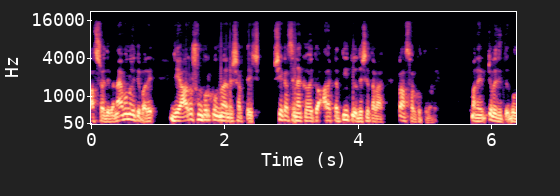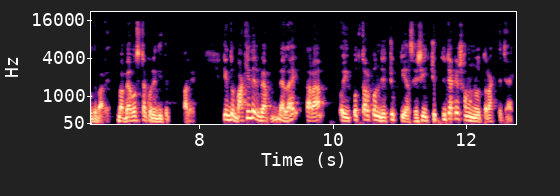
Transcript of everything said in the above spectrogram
আশ্রয় দেবে না। এমন হতে পারে যে আরও সম্পর্ক উন্নয়নের স্বার্থে শেখ হাসিনাকে হয়তো আরেকটা তৃতীয় দেশে তারা ট্রান্সফার করতে পারে। মানে চলে যেতে বলতে পারে বা ব্যবস্থা করে দিতে পারে। কিন্তু বাকিদের বেলায় তারা ওই প্রত্যর্পণ যে চুক্তি আছে, সেই চুক্তিটাকে সমুন্নত রাখতে চায়।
